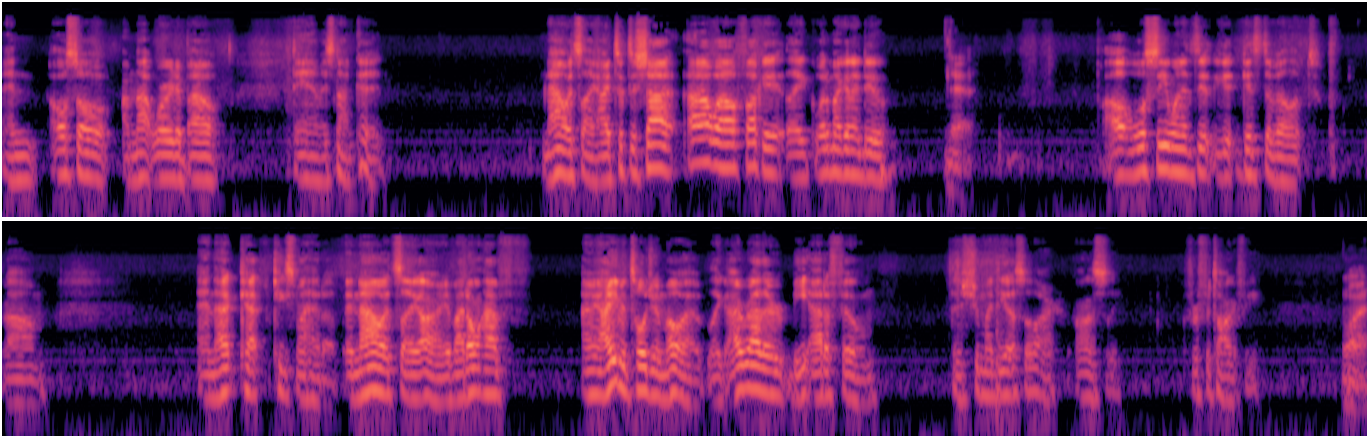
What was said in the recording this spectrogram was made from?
and also I'm not worried about, damn, it's not good now it's like I took the shot. Oh well, fuck it. Like, what am I gonna do? Yeah. I'll we'll see when it gets developed. Um, and that kept keeps my head up. And now it's like, all right, if I don't have, I mean, I even told you in Moab, like I'd rather be out of film than shoot my DSLR, honestly, for photography. Why?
